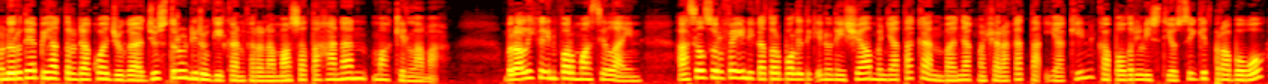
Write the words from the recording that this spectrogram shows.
Menurutnya pihak terdakwa juga justru dirugikan karena masa tahanan makin lama. Beralih ke informasi lain, hasil survei Indikator Politik Indonesia menyatakan banyak masyarakat tak yakin Kapolri Listio Sigit Prabowo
